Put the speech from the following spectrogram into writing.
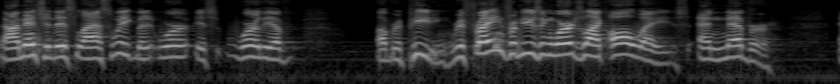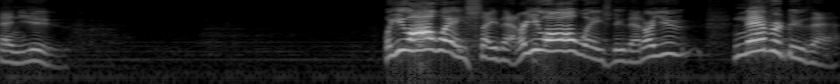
Now, I mentioned this last week, but it's worthy of, of repeating. Refrain from using words like always and never and you. Well, you always say that, or you always do that, or you never do that.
